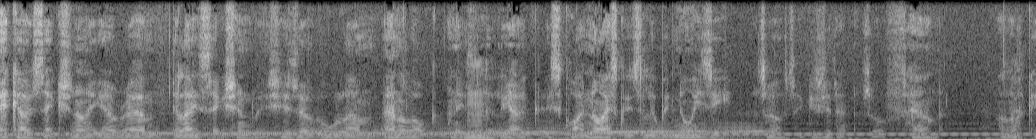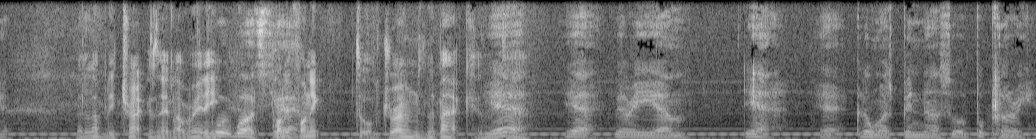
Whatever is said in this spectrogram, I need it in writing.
echo section on it, you know, um, delay section, which is uh, all um, analog, and it's a Mm. little, you know, it's quite nice because it's a little bit noisy as well, so it gives you that sort of sound. I like it. A lovely track, isn't it? Like really Well, it was yeah. polyphonic sort of drones in the back. And, Yeah, uh, yeah, very, um, yeah, yeah. Could almost been uh, sort of booklery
